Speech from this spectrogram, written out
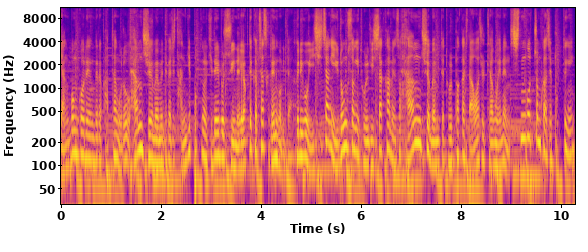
양봉 거래량들을 바탕으로 다음 주요 매물대까지 단기 폭등을 기대해 볼 수 있는 역대급 차트가 되는 겁니다. 그리고 이 시장의 유동성이 돌기 시작하면서 다음 주요 매물대 돌파까지 나와줄 경우에는 신고점까지 폭등이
